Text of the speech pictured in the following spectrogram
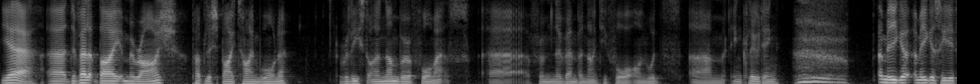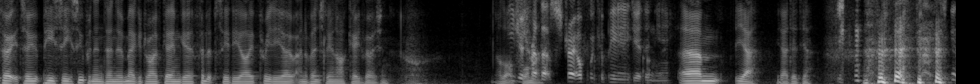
Yeah, uh, developed by Mirage, published by Time Warner, released on a number of formats uh, from November '94 onwards, um, including Amiga, Amiga CD32, PC, Super Nintendo, Mega Drive, Game Gear, Philips CDI, 3DO, and eventually an arcade version. A lot You just formats. read that straight off Wikipedia, didn't you? Um, yeah, yeah, I did, yeah.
